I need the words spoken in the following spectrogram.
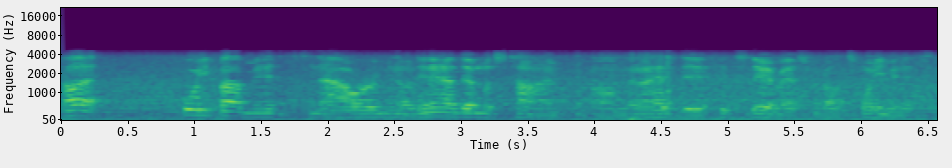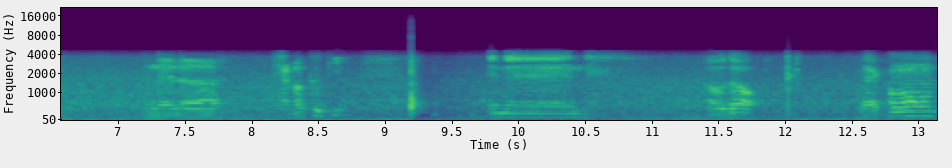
uh, 45 minutes, an hour. You know, didn't have that much time. Um, then I had to hit the stairmaster for about 20 minutes, and then uh, had my cookie, and then I was out. Back home,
